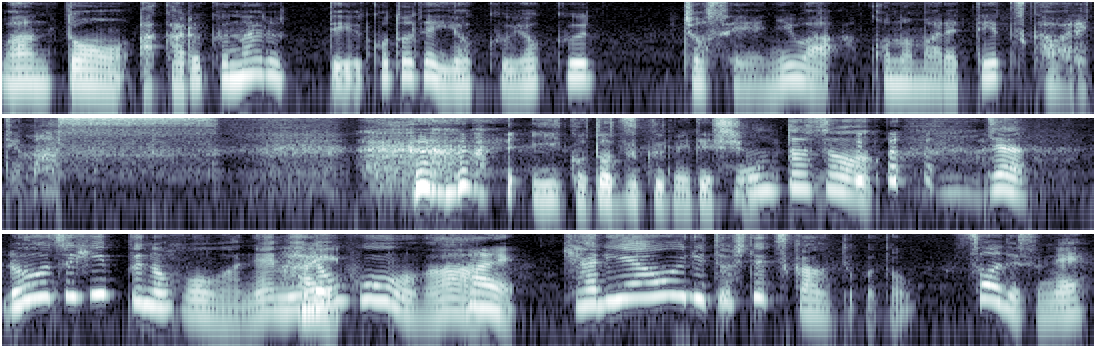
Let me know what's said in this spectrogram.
ワントーン明るくなるっていうことでよくよく女性には好まれて使われてます。いいことずくめでしょう。本当そうじゃあローズヒップの方はね実の方は、はい、キャリアオイルとして使うってこと？そうですね。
